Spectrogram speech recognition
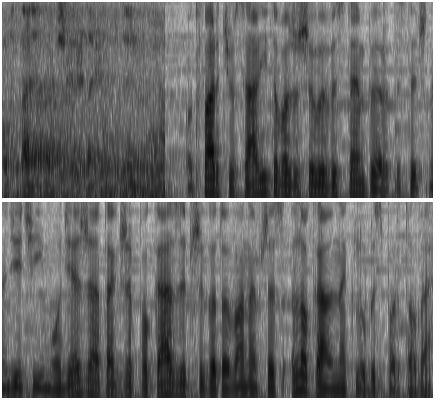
powstania tak świetnego budynku. Otwarciu sali towarzyszyły występy artystyczne dzieci i młodzieży, a także pokazy przygotowane przez lokalne kluby sportowe.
